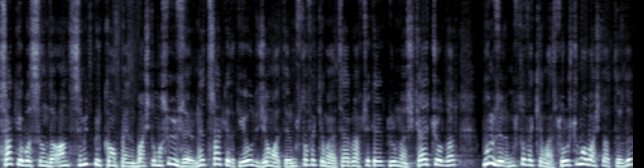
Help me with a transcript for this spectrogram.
Trakya basında antisemit bir kampanyanın başlaması üzerine Trakya'daki Yahudi cemaatleri Mustafa Kemal'e telgraf çekerek durumdan şikayetçi oldular. Bunun üzerine Mustafa Kemal soruşturma başlattırdı.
